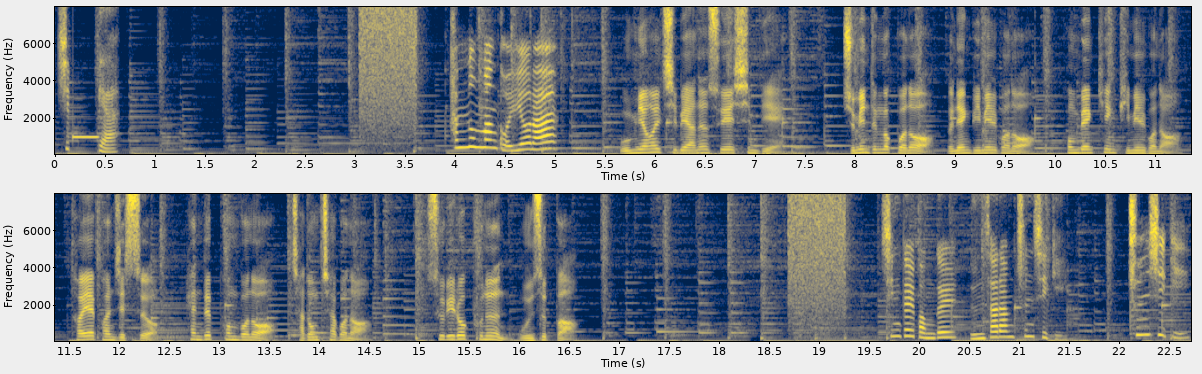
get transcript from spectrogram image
십야 한 놈만 걸려라. 운명을 지배하는 수의 신비. 주민등록번호, 은행 비밀번호, 홈뱅킹 비밀번호, 터의 번지수, 핸드폰 번호, 자동차 번호. 수리로 푸는 운수법. 싱글벙글 눈사람 춘식이. 춘식이.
